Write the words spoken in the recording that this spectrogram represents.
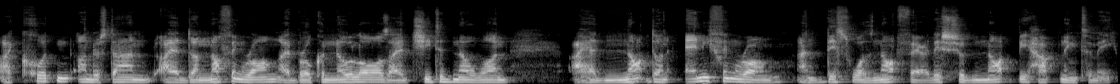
I couldn't understand. I had done nothing wrong. I had broken no laws. I had cheated no one. I had not done anything wrong, and this was not fair. This should not be happening to me.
